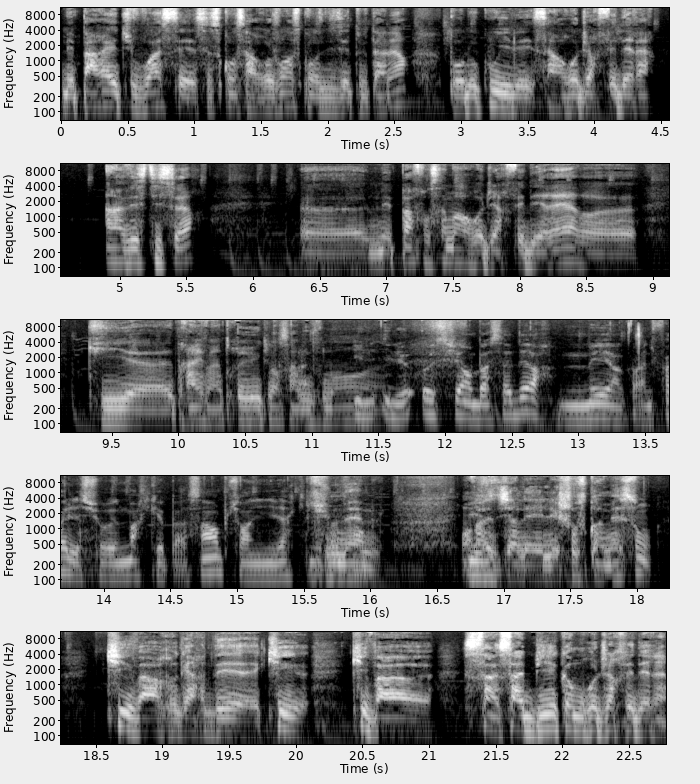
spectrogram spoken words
Mais pareil, tu vois, c'est ce qu'on ça rejoint ce qu'on se disait tout à l'heure. Pour le coup, il est, c'est un Roger Federer investisseur, euh, mais pas forcément un Roger Federer euh, qui euh, drive un truc, lance un mouvement. Il, il est aussi ambassadeur, mais encore une fois, il est sur une marque qui est pas simple, sur un univers qui n'est pas même, simple. on va se dire les, les choses comme elles sont. Qui va regarder, euh, qui, qui va s'habiller comme Roger Federer?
